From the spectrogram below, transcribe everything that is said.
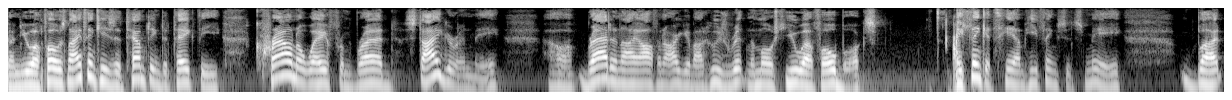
on UFOs, and I think he's attempting to take the crown away from Brad Steiger and me. Uh, Brad and I often argue about who's written the most UFO books. I think it's him. He thinks it's me. But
